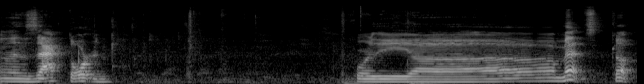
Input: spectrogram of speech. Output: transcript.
And then Zach Thornton for the uh, Mets Cup.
